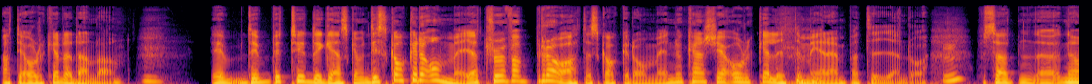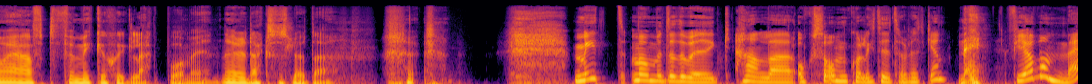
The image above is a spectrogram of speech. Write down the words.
att jag orkade den dagen. Mm. Det, det betydde ganska det skakade om mig. Jag tror det var bra att det skakade om mig. Nu kanske jag orkar lite mer empati ändå. Mm. Så att, eh, nu har jag haft för mycket skygglack på mig. Nu är det dags att sluta. Mitt moment of the week handlar också om kollektivtrafiken. Nej. För jag var med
